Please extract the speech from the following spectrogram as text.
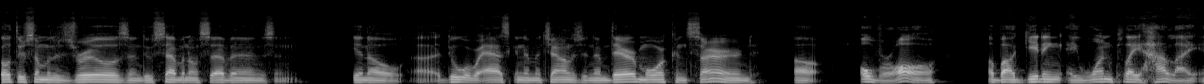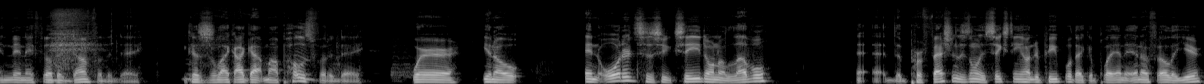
go through some of the drills and do seven on sevens and you know uh, do what we're asking them and challenging them, they're more concerned uh, overall about getting a one play highlight and then they feel they're done for the day because it's like I got my post for the day, where you know, in order to succeed on a level, uh, uh, the profession there's only 1,600 people that could play in the NFL a year.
